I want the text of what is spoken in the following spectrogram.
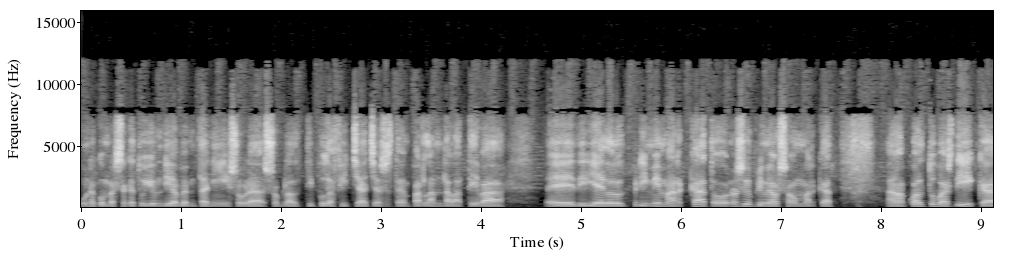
una conversa que tu i jo un dia vam tenir sobre, sobre el tipus de fitxatges, estem parlant de la teva, eh, diria, del primer mercat, o no sé si el primer o el segon mercat, en el qual tu vas dir que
